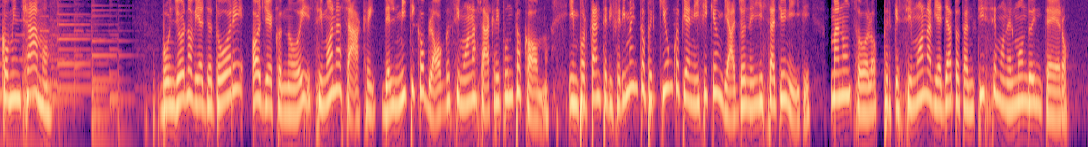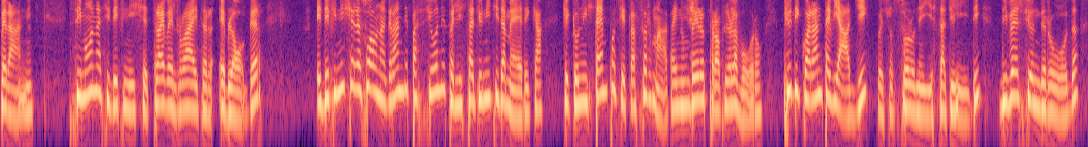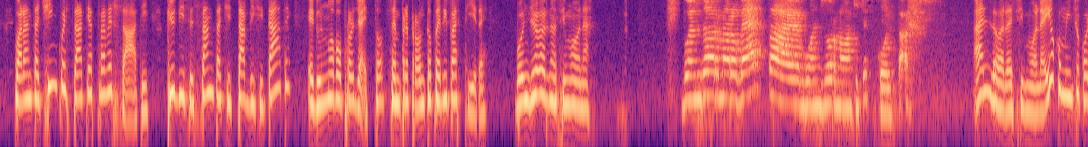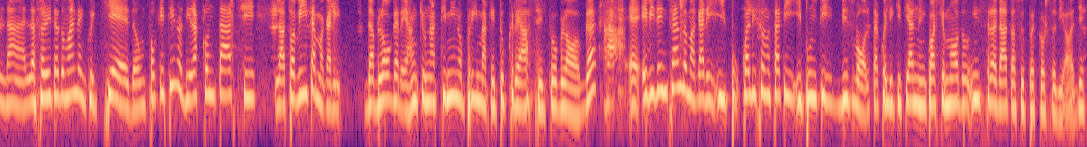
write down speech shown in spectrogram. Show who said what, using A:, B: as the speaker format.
A: Cominciamo! Buongiorno viaggiatori, oggi è con noi Simona Sacri del mitico blog simonasacri.com, importante riferimento per chiunque pianifichi un viaggio negli Stati Uniti, ma non solo, perché Simona ha viaggiato tantissimo nel mondo intero, per anni. Simona si definisce travel writer e blogger e definisce la sua una grande passione per gli Stati Uniti d'America, che con il tempo si è trasformata in un vero e proprio lavoro più di 40 viaggi, questo solo negli Stati Uniti, diversi on the road, 45 stati attraversati, più di 60 città visitate ed un nuovo progetto sempre pronto per ripartire. Buongiorno Simona.
B: Buongiorno Roberta e buongiorno a chi ci ascolta.
A: Allora Simona, io comincio con la, la solita domanda in cui chiedo un pochettino di raccontarci la tua vita, magari da blogger e anche un attimino prima che tu creassi il tuo blog, ah. eh, evidenziando magari i, quali sono stati i punti di svolta, quelli che ti hanno in qualche modo instradata sul percorso di oggi.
